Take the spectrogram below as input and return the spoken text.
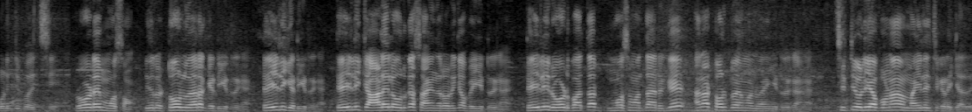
முடிஞ்சு போச்சு. ரோடே மோசம். இதில் டோல் வேற கட்டிக்கிட்டு இருக்கேன். டெய்லி கட்டிக்கிட்டு இருக்கேன். டெய்லி காலையில் ஒருக்கா சாயந்தரம் வரைக்கும் போய்கிட்டு இருக்கேன். டெய்லி ரோடு பார்த்தா மோசமாக தான் இருக்குது ஆனால் டோல் பேமெண்ட் வாங்கிட்டு இருக்காங்க. சிட்டி வழியாக போனால் மைலேஜ் கிடைக்காது.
